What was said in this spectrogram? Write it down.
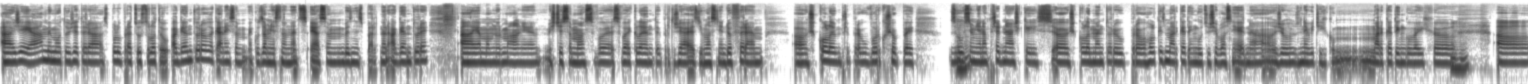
A že já, mimo to, že teda spolupracuji s touhletou agenturou, tak já nejsem jako zaměstnanec, já jsem business partner agentury a já mám normálně ještě sama svoje, svoje klienty, protože já jezdím vlastně do firem, školím, připravu workshopy, Zvou Mhm. si mě na přednášky z eh, školy mentorů pro holky z marketingu, což je vlastně jedna že, z největších jako marketingových uh, Mhm. a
